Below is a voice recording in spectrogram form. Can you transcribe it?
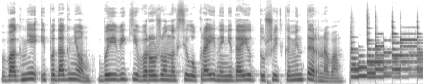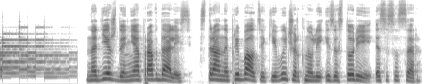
В огне и под огнем боевики вооруженных сил Украины не дают тушить Коминтернова. Надежды не оправдались. Страны Прибалтики вычеркнули из истории СССР.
